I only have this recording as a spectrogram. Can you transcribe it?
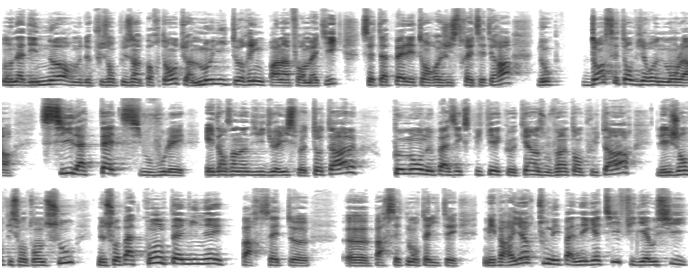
On a des normes de plus en plus importantes, un monitoring par l'informatique, cet appel est enregistré, etc. Donc dans cet environnement-là, si la tête, si vous voulez, est dans un individualisme total, Comment ne pas expliquer que 15 ou 20 ans plus tard, les gens qui sont en dessous ne soient pas contaminés par cette, euh, par cette mentalité? Mais par ailleurs, tout n'est pas négatif. Il y a aussi,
